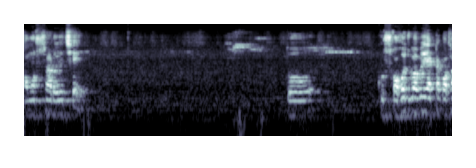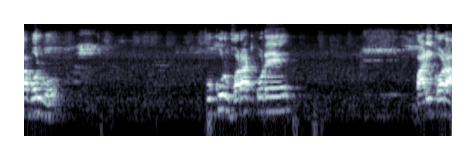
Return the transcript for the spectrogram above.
সমস্যা রয়েছে? তো খুব সহজভাবে একটা কথা বলব। পুকুর ভরাট করে বাড়ি করা,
